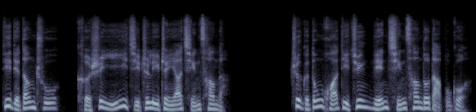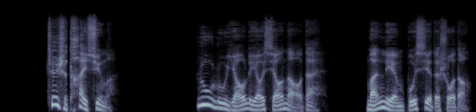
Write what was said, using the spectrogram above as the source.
爹爹当初可是以一己之力镇压秦苍的，这个东华帝君连秦苍都打不过，真是太逊了。”露露摇了摇小脑袋，满脸不屑的说道。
